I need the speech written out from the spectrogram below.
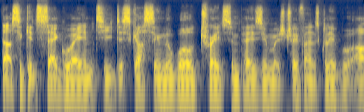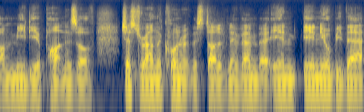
that's a good segue into discussing the World Trade Symposium, which Trade Finance Global are media partners of, just around the corner at the start of November. Ian, Ian, you'll be there.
